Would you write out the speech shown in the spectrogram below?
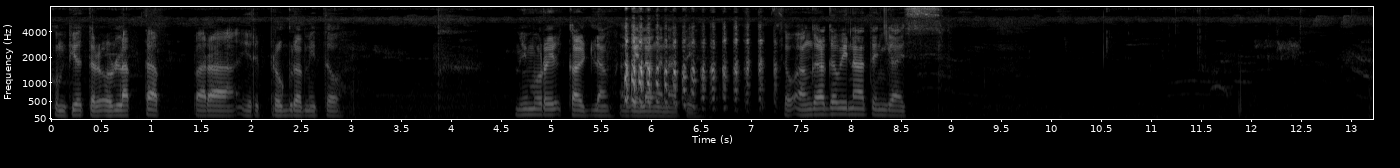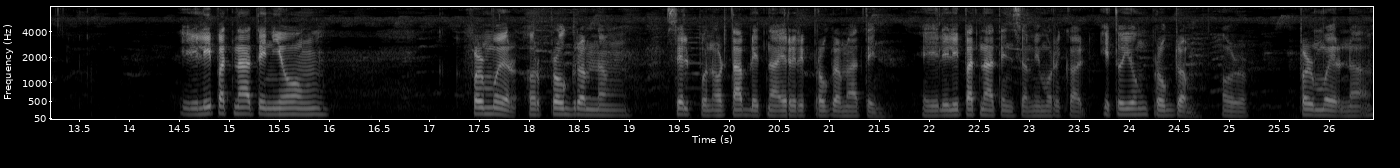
computer or laptop para i-reprogram ito. Memory card lang ang kailangan natin. So, ang gagawin natin guys, ililipat natin yung firmware or program ng cellphone or tablet na i-reprogram natin. Ililipat natin sa memory card. Ito yung program or firmware na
